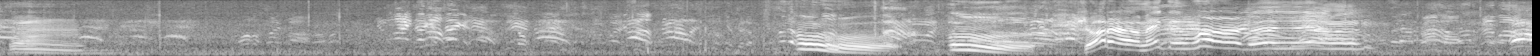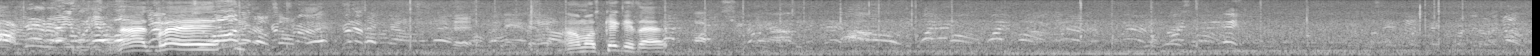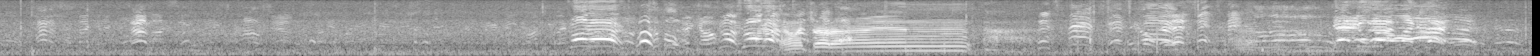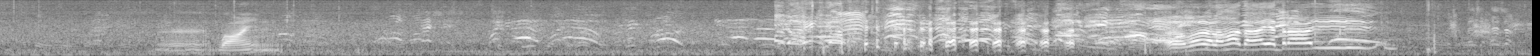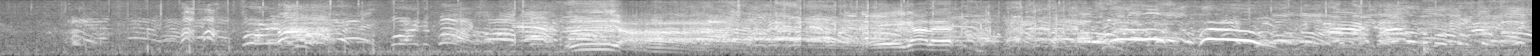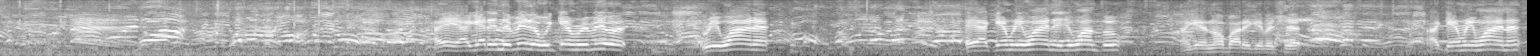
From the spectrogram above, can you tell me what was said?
Mm. Ooh. Ooh. Make it work. Nice play. Almost kick his ass. How much Ryan? Uh. Oh, la ahí ahí. Yeah. He got it. Hey, I got in the video. We can review it. Rewind it. Hey, I can rewind it. You want to? I guess nobody give a shit. I can rewind it.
